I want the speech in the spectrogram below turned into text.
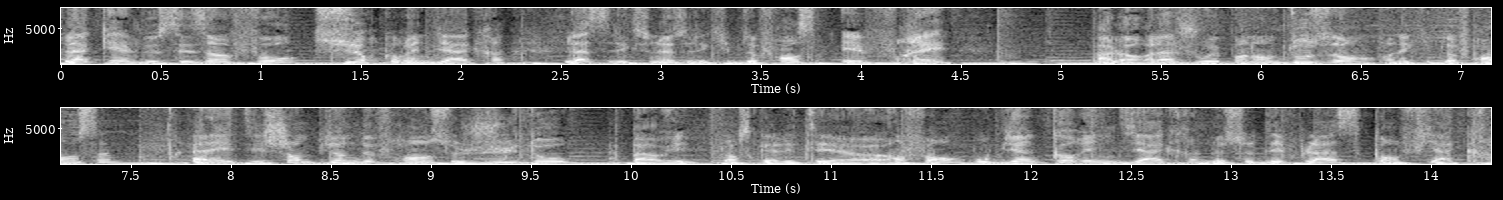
Laquelle de ces infos sur Corinne Diacre, la sélectionneuse de l'équipe de France, est vraie? Alors, elle a joué pendant 12 ans en équipe de France. Elle a été championne de France judo, bah oui, lorsqu'elle était euh, enfant. Ou bien Corinne Diacre ne se déplace qu'en fiacre.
